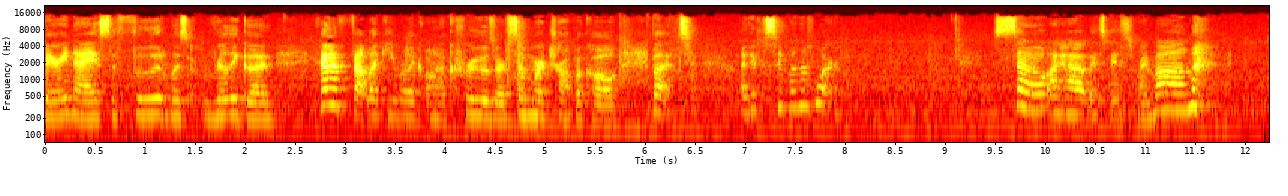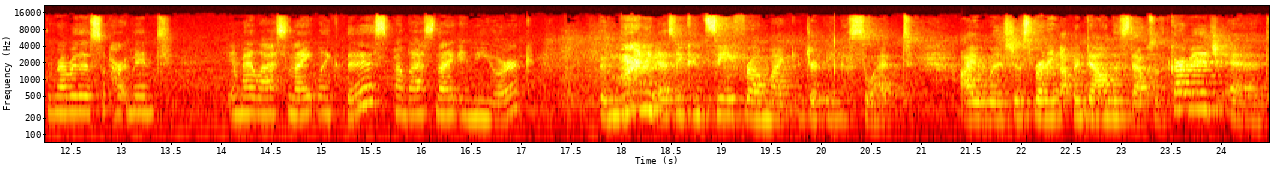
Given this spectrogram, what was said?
Very nice. The food was really good. It kind of felt like you were like on a cruise or somewhere tropical, but I get to sleep on the floor. So I have a space for my mom. Remember this apartment in my last night like this? My last night in New York. Good morning, as you can see from my dripping sweat. I was just running up and down the steps with garbage and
